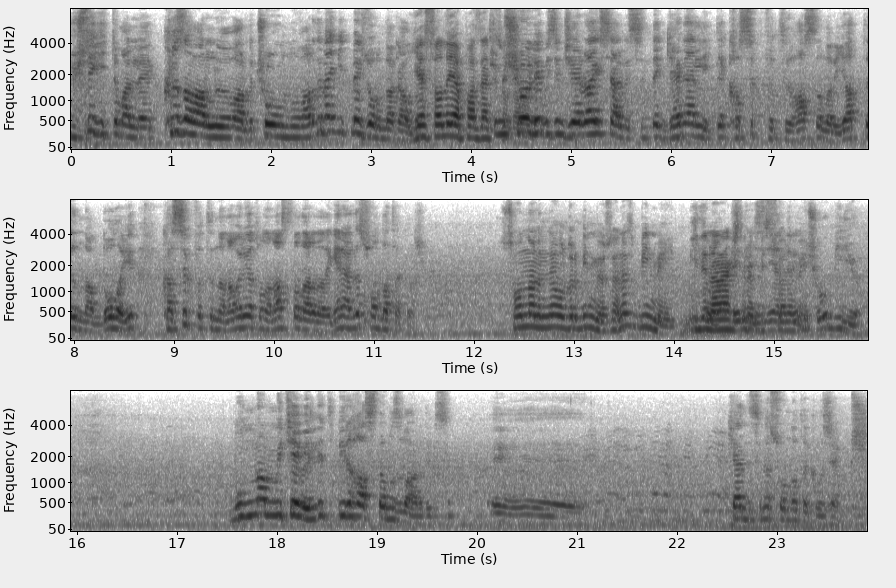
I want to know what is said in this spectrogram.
Yüksek ihtimalle kız ağırlığı vardı, çoğunluğu vardı. Ben gitmek zorunda kaldım. Ya salı ya pazartesi. Şimdi şöyle bizim cerrahi servisinde genellikle kasık fıtığı hastaları yattığından dolayı kasık fıtığından ameliyat olan hastalarda da genelde sonda takılır. Sonların ne olur bilmiyorsanız bilmeyin. Gidin Biliyor, araştırın beni biz izleyenlerin söylemeyiz. Çoğu biliyor. Bundan mütevellit bir hastamız vardı bizim. Ee, kendisine sonda takılacakmış.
